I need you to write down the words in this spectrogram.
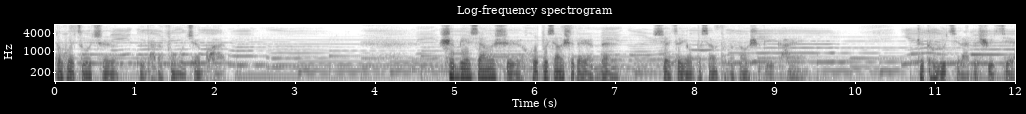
都会组织为他的父母捐款。身边相识或不相识的人们，选择永不相同的方式离开。这突如其来的世界，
